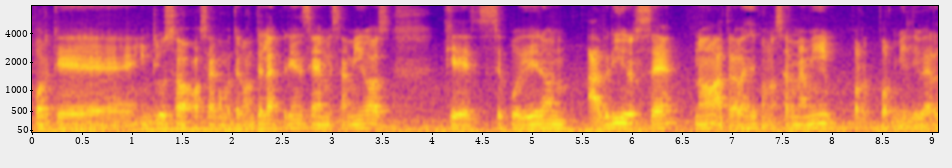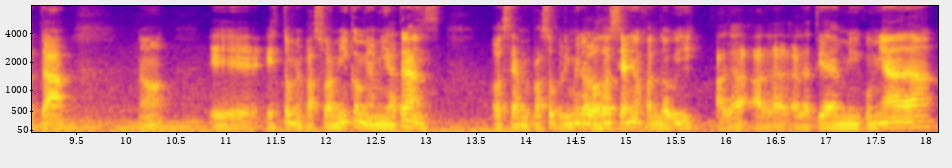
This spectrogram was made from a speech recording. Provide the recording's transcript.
porque incluso, o sea, como te conté la experiencia de mis amigos que se pudieron abrirse, ¿no? A través de conocerme a mí por, por mi libertad, ¿no? Eh, esto me pasó a mí con mi amiga trans. O sea, me pasó primero a los 12 años cuando vi a la, a la, a la tía de mi cuñada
